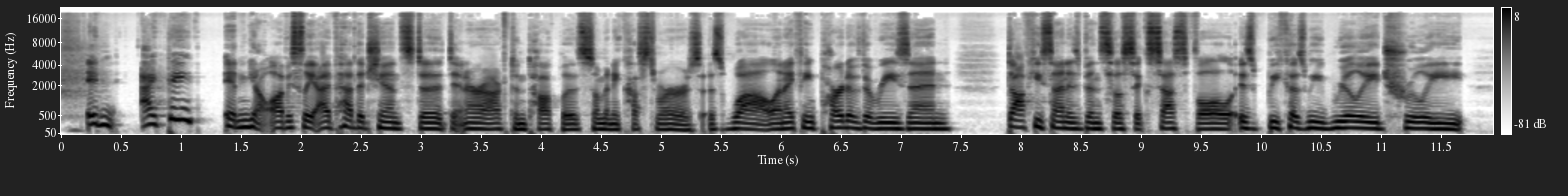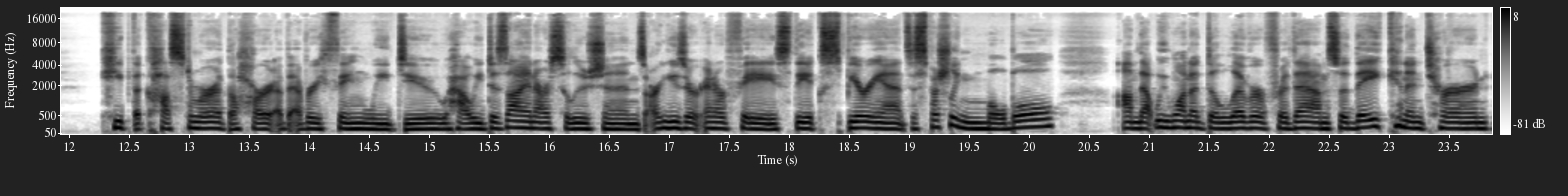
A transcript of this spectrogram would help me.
and I think, and you know, obviously, I've had the chance to, to interact and talk with so many customers as well. And I think part of the reason DocuSign has been so successful is because we really, truly keep the customer at the heart of everything we do, how we design our solutions, our user interface, the experience, especially mobile, um, that we want to deliver for them so they can in turn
